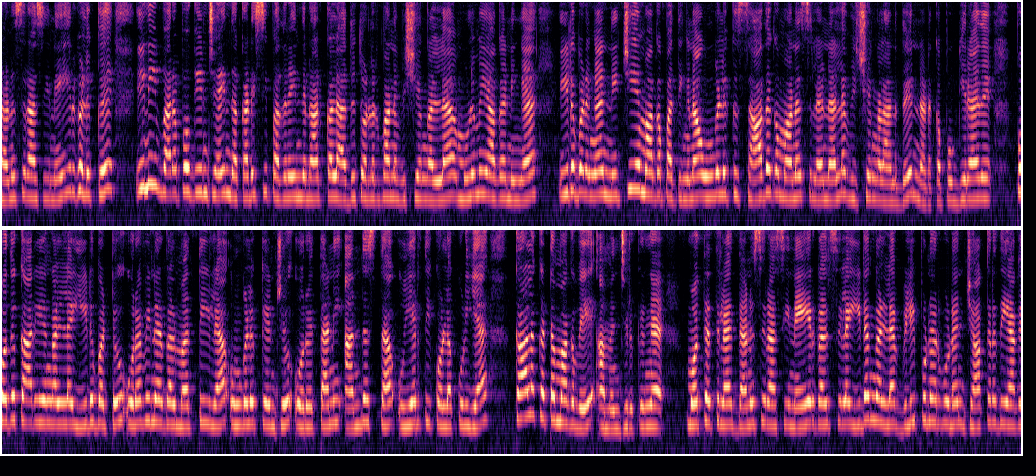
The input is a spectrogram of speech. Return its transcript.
தனுசு ராசி நேயர்களுக்கு இனி வரப்போகின்ற இந்த கடைசி பதினைந்து நாட்கள் அது தொடர்பான விஷயங்களில் முழுமையாக நீங்கள் ஈடுபடுங்க. நிச்சயமாக பார்த்தீங்கன்னா உங்களுக்கு சாதகமான சில நல்ல விஷயங்களானது நடக்கப் போகிறது. பொது காரியங்களில் ஈடுபட்டு உறவினர்கள் மத்தியில் உங்களுக்கென்று ஒரு தனி அந்தஸ்தை உயர்த்தி கொள்ளக்கூடிய காலகட்டமாகவே அமைஞ்சிருக்குங்க. மொத்தத்தில் தனுசு ராசி நேயர்கள் சில இடங்களில் விழிப்புணர்வுடன் ஜாக்கிரதையாக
